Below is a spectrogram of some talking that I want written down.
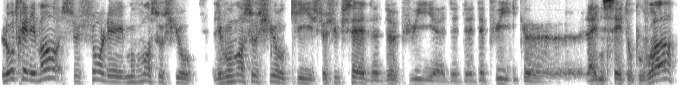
L'autre élément, ce sont les mouvements sociaux. Les mouvements sociaux qui se succèdent depuis, de, de, depuis que l'ANC est au pouvoir.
